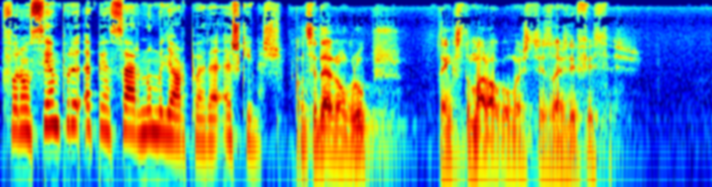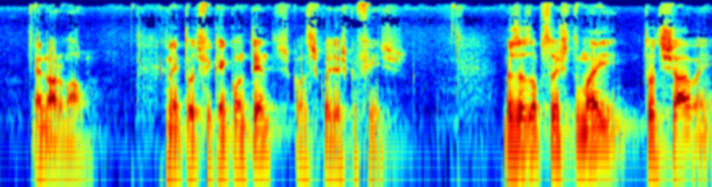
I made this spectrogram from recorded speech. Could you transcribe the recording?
foram sempre a pensar no melhor para as esquinas. Consideram grupos, tem que se tomar algumas decisões difíceis. É normal que nem todos fiquem contentes com as escolhas que fiz. Mas as opções que tomei, todos sabem,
